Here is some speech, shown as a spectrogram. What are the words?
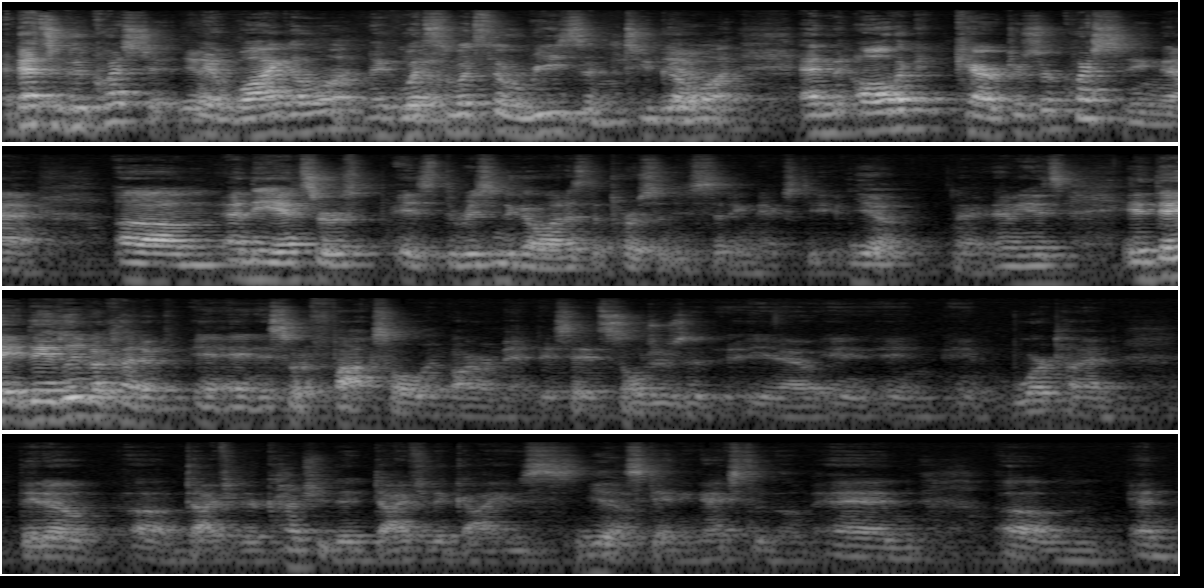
and that's a good question. Yeah. yeah why go on? Like, what's yeah. what's the reason to go yeah. on? And all the characters are questioning that. Um, and the answer is, is, the reason to go on is the person who's sitting next to you. Yeah. Right. I mean, it's it, they, they live a kind of in a sort of foxhole environment. They say soldiers, you know, in, in, in wartime, they don't um, die for their country; they die for the guy who's yeah. standing next to them. And um, and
